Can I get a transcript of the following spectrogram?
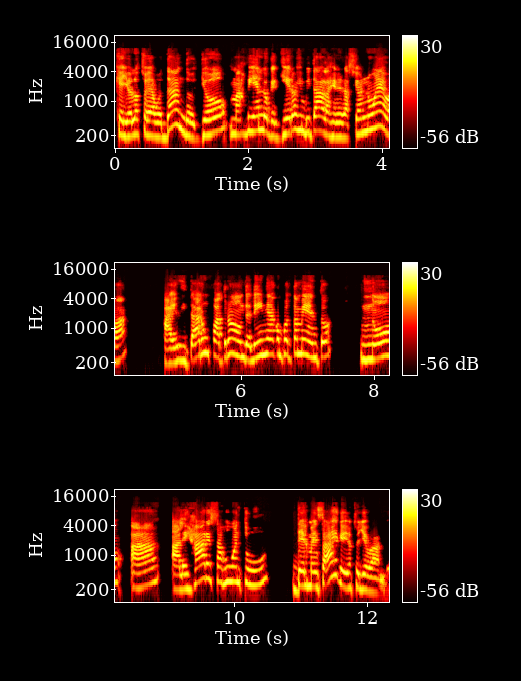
que yo lo estoy abordando. Yo más bien lo que quiero es invitar a la generación nueva a evitar un patrón de línea de comportamiento, no a alejar esa juventud del mensaje que yo estoy llevando.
